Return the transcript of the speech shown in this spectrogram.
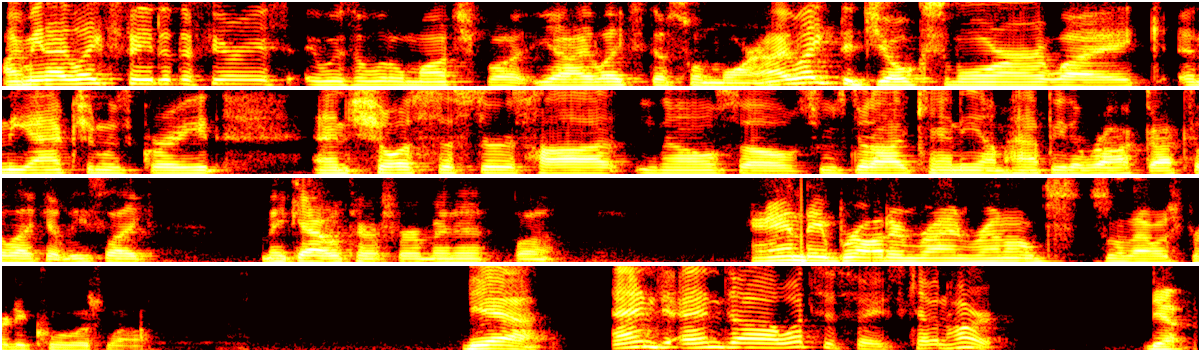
I mean, I liked Fate of the Furious. It was a little much, but yeah, I liked this one more. And I liked the jokes more, like, and the action was great. And Shaw's sister is hot, you know, so she was good eye candy. I'm happy The Rock got to, like, at least, like, make out with her for a minute, but. And they brought in Ryan Reynolds, so that was pretty cool as well. Yeah. And, and, uh, what's his face? Kevin Hart. Yep.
